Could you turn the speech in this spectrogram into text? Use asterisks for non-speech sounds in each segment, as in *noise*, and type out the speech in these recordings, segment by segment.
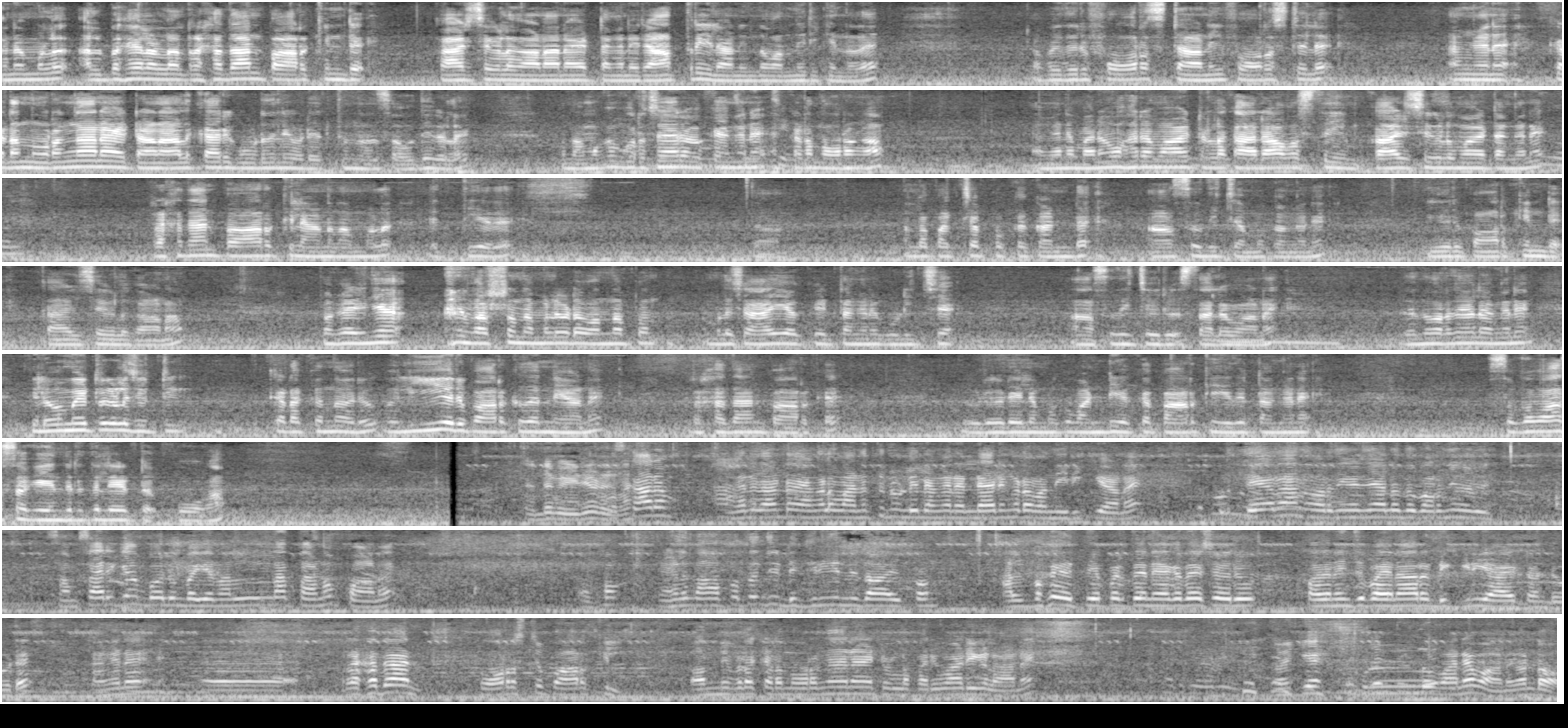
അങ്ങനെ നമ്മൾ അൽബഹയിലുള്ള റഹദാൻ പാർക്കിന്റെ കാഴ്ചകൾ കാണാനായിട്ട് അങ്ങനെ രാത്രിയിലാണ് ഇന്ന് വന്നിരിക്കുന്നത്. അപ്പോൾ ഇതൊരു ഫോറസ്റ്റാണ് ഈ ഫോറസ്റ്റിൽ അങ്ങനെ കിടന്നുറങ്ങാനായിട്ടാണ് ആൾക്കാർ കൂടുതൽ ഇവിടെ എത്തുന്നത് സൗദികൾ അപ്പോൾ നമുക്കും കുറച്ച് നേരമൊക്കെ അങ്ങനെ കിടന്നുറങ്ങാം. അങ്ങനെ മനോഹരമായിട്ടുള്ള കാലാവസ്ഥയും കാഴ്ചകളുമായിട്ട് അങ്ങനെ റഹദാൻ പാർക്കിലാണ് നമ്മൾ എത്തിയത്. നല്ല പച്ചപ്പൊക്കെ കണ്ട് ആസ്വദിച്ച് നമുക്കങ്ങനെ ഈ ഒരു പാർക്കിന്റെ കാഴ്ചകൾ കാണാം. അപ്പം കഴിഞ്ഞ വർഷം നമ്മളിവിടെ വന്നപ്പം നമ്മൾ ചായയൊക്കെ ഇട്ട് അങ്ങനെ കുടിച്ച് ആസ്വദിച്ച ഒരു സ്ഥലമാണ്. ഇതെന്ന് പറഞ്ഞാൽ അങ്ങനെ കിലോമീറ്ററുകൾ ചുറ്റി കിടക്കുന്ന ഒരു വലിയൊരു പാർക്ക് തന്നെയാണ് റഹദാൻ പാർക്ക്. ഇവിടെ ഇവിടെ നമുക്ക് വണ്ടിയൊക്കെ പാർക്ക് ചെയ്തിട്ട് അങ്ങനെ സുഖവാസ കേന്ദ്രത്തിലേക്ക് പോകാം. എന്റെ വീഡിയോ നമസ്കാരം. അങ്ങനെ താണ്ട് ഞങ്ങൾ വനത്തിനുള്ളിൽ അങ്ങനെ എല്ലാരും കൂടെ വന്നിരിക്കുകയാണ്. പ്രത്യേകത എന്ന് പറഞ്ഞു കഴിഞ്ഞാൽ ഒന്ന് പറഞ്ഞു. സംസാരിക്കാൻ പോലും വയ്യ. നല്ല തണുപ്പാണ്. അപ്പം ഞങ്ങൾ നാൽപ്പത്തഞ്ച് ഡിഗ്രിയിൽ ഇതാ ഇപ്പം അൽബഹ എത്തിയപ്പോഴത്തേന് ഏകദേശം ഒരു പതിനഞ്ച് പതിനാറ് ഡിഗ്രി ആയിട്ടുണ്ട് ഇവിടെ. അങ്ങനെ റഹദാൻ ഫോറസ്റ്റ് പാർക്കിൽ വന്നിവിടെ കിടന്നുറങ്ങാനായിട്ടുള്ള പരിപാടികളാണ്. നോക്കിയേ ഫുള്ള് വനമാണ് കണ്ടോ?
